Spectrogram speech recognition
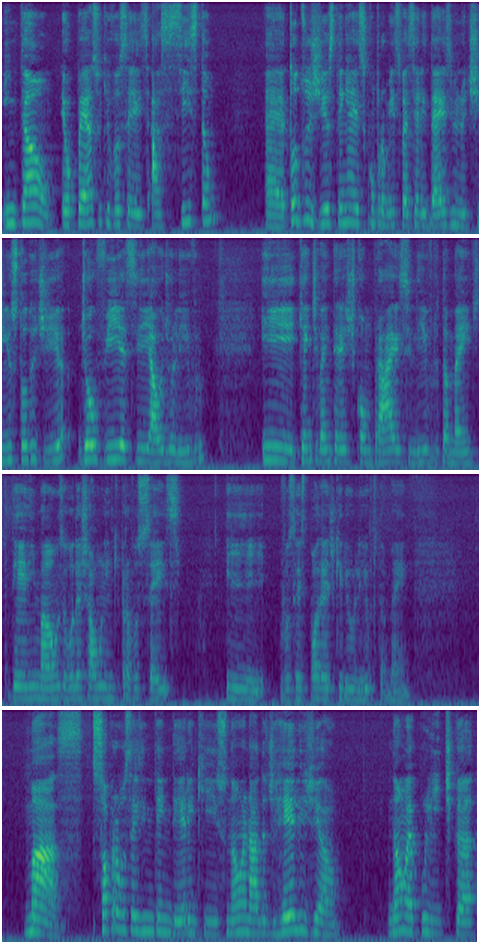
Então, eu peço que vocês assistam é, todos os dias, tenha esse compromisso, vai ser ali 10 minutinhos todo dia, de ouvir esse audiolivro. E quem tiver interesse de comprar esse livro também, de ter em mãos, eu vou deixar um link para vocês. E vocês podem adquirir o livro também. Mas, só para vocês entenderem que isso não é nada de religião, não é política,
